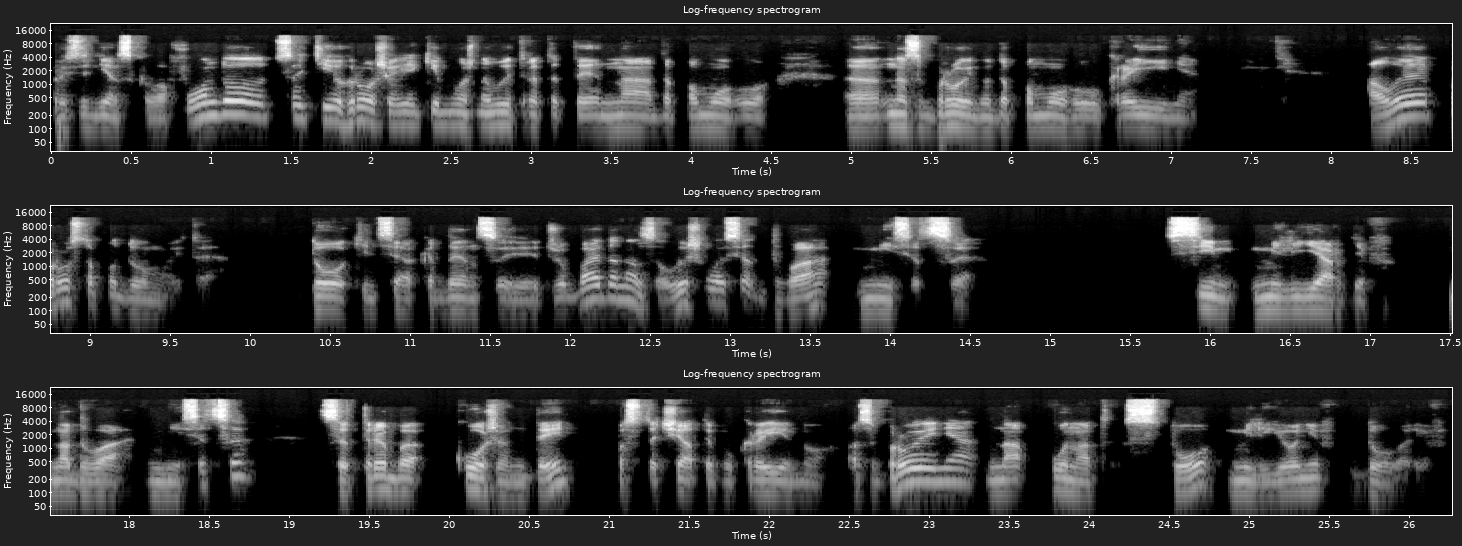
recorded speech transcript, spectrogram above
президентського фонду. Це ті гроші, які можна витратити на допомогу е, на збройну допомогу Україні. Але просто подумайте: до кінця каденції Джо Байдена залишилося 2 місяці. 7 мільярдів на 2 місяці. Це треба кожен день постачати в Україну озброєння на понад 100 мільйонів доларів.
